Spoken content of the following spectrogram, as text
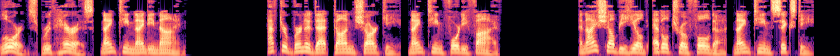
Lourdes Ruth Harris, 1999 After Bernadette Don Sharkey, 1945 And I Shall Be Healed Edeltro Fulda, 1960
